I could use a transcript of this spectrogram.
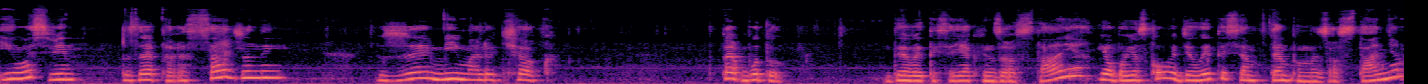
І ось він вже пересаджений, вже мій малючок. Тепер буду дивитися, як він зростає, і обов'язково ділитися темпами зростання.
